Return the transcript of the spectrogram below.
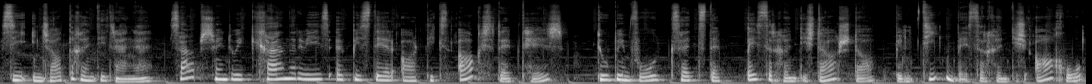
sie in Schatten könnte drängen, selbst wenn du in keiner Weise etwas derartiges angestrebt hast, du beim Vorgesetzten besser könntest dastehen, beim Team besser könntest ankommen,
